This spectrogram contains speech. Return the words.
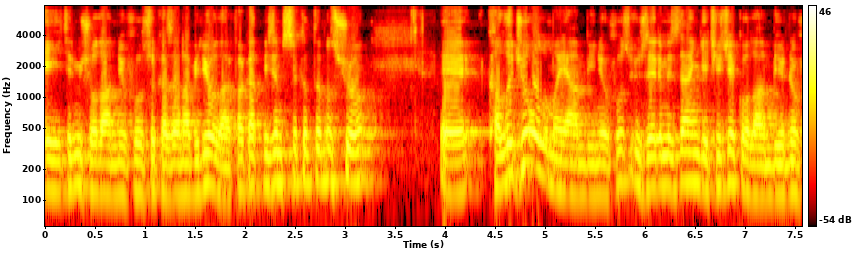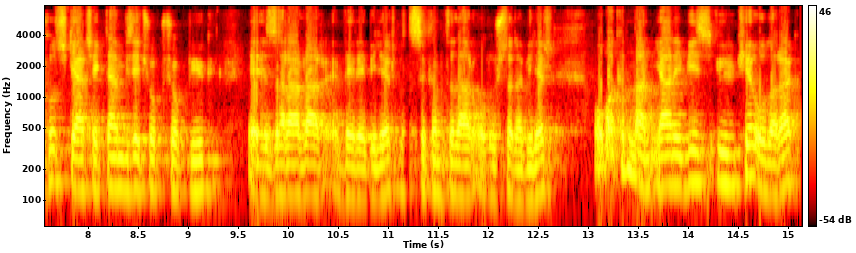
eğitilmiş olan nüfusu kazanabiliyorlar. Fakat bizim sıkıntımız şu. E, kalıcı olmayan bir nüfus, üzerimizden geçecek olan bir nüfus gerçekten bize çok çok büyük e, zararlar verebilir, sıkıntılar oluşturabilir. O bakımdan yani biz ülke olarak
